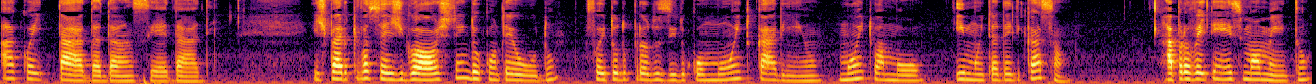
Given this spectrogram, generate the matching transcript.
a coitada da ansiedade. Espero que vocês gostem do conteúdo. Foi tudo produzido com muito carinho, muito amor e muita dedicação. Aproveitem esse momento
